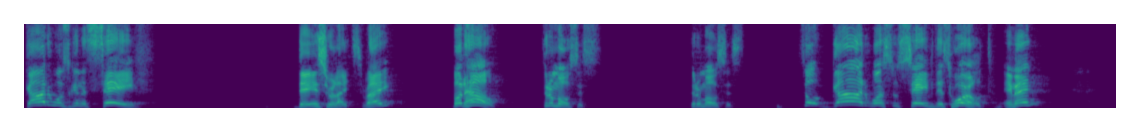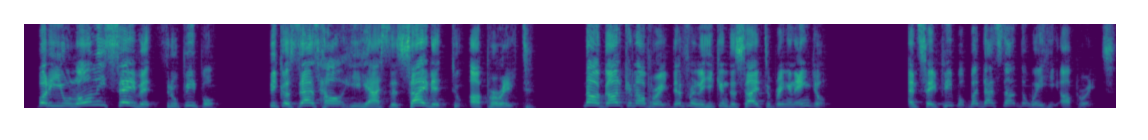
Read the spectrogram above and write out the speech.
God was going to save the Israelites, right? But how? Through Moses. Through Moses. So God wants to save this world. Amen? But he will only save it through people because that's how he has decided to operate. Now, God can operate differently. He can decide to bring an angel and save people, but that's not the way he operates.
